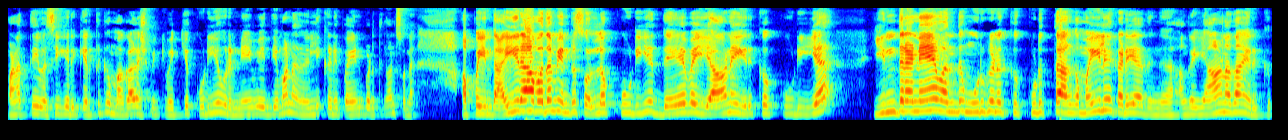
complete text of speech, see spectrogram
பணத்தை வசீகரிக்கிறதுக்கு மகாலட்சுமிக்கு வைக்கக்கூடிய ஒரு நைவேத்தியமாக நான் நெல்லிக்கனி பயன்படுத்துங்கன்னு சொன்னேன். அப்போ இந்த ஐராவதம் என்று சொல்லக்கூடிய தேவ யானை இருக்கக்கூடிய இந்திரனே வந்து முருகனுக்கு கொடுத்த அங்கே மயிலே கிடையாதுங்க. அங்கே யானை தான் இருக்கு.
